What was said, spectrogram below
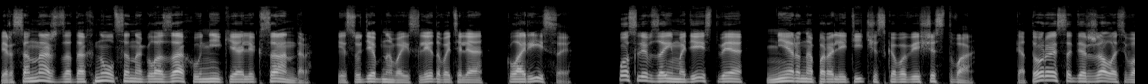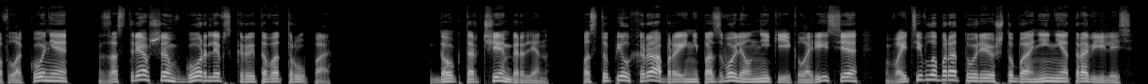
Персонаж задохнулся на глазах у Ники Александр и судебного исследователя Кларисы после взаимодействия нервно-паралитического вещества, которое содержалось во флаконе, застрявшем в горле вскрытого трупа. Доктор Чемберлин поступил храбро и не позволил Нике и Кларисе войти в лабораторию, чтобы они не отравились.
